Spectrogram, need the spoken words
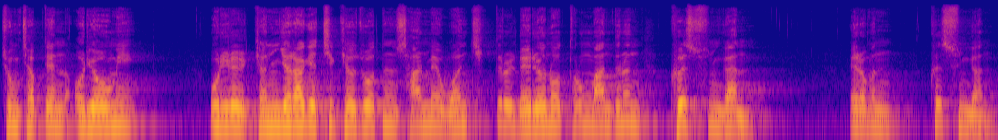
중첩된 어려움이 우리를 견결하게 지켜주었던 삶의 원칙들을 내려놓도록 만드는 그 순간, 여러분, 그 순간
